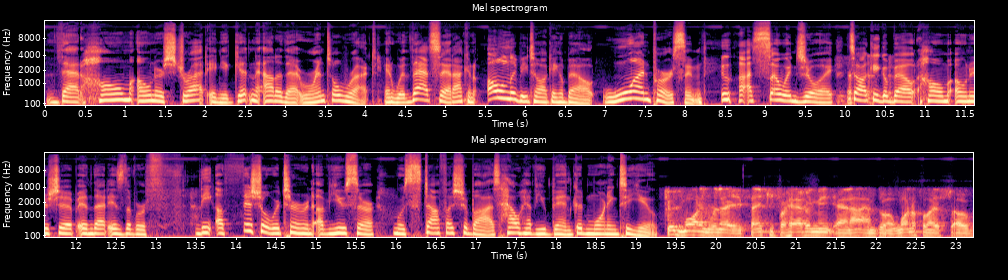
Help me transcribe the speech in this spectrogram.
that home owner strut and you're getting out of that rental rut. And with that said, I can only be talking about one person who I so enjoy talking about home ownership, and that is the the official return of you, sir, Mustafa Shabazz. How have you been? Good morning to you. Good morning, Renee. Thank you for having me, and I am doing wonderful. It's a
